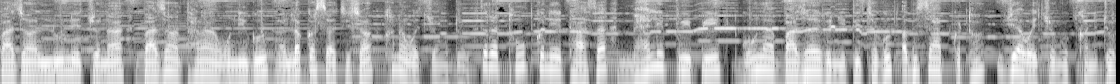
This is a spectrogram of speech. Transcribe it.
बाजा लुने चोना बाजा थाना उनिगु लकस चिस खना व चोङदु तर ठौकने थासा म्याले पुइ पि गुला बाजाको नीति छगु अभिशाप कठ ज्या व चोङु खनिदु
